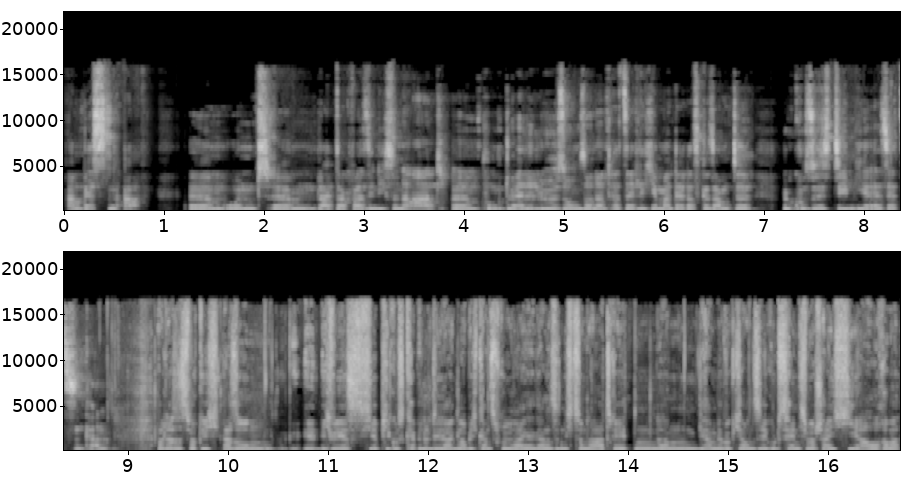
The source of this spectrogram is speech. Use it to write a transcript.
am besten ab? Ähm, und ähm, bleibt da quasi nicht so eine Art ähm, punktuelle Lösung, sondern tatsächlich jemand, der das gesamte Ökosystem hier ersetzen kann. Aber das ist wirklich, also ich will jetzt hier Picos Capital, die da glaube ich ganz früh reingegangen sind, nicht zu nahe treten. Ähm, die haben ja wirklich auch ein sehr gutes Händchen, wahrscheinlich hier auch, aber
